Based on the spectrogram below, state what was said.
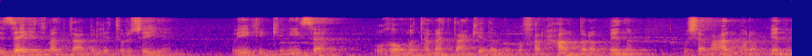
إزاي يتمتع بالليتورجية؟ ويجي الكنيسة وهو متمتع كده وفرحان بربنا وشبعان بربنا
